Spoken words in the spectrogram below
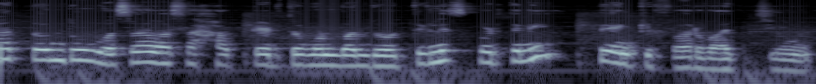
ಮತ್ತೊಂದು ಹೊಸ ಹೊಸ ಅಪ್ಡೇಟ್ ತೊಗೊಂಡು ಬಂದು ತಿಳಿಸ್ಕೊಡ್ತೀನಿ. ಥ್ಯಾಂಕ್ ಯು ಫಾರ್ ವಾಚಿಂಗ್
